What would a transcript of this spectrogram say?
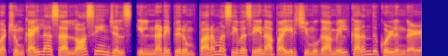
மற்றும் கைலாசா லாஸ் ஏஞ்சல்ஸ் இல் நடைபெறும் பரமசிவசேனா பயிற்சி முகாமில் கலந்து கொள்ளுங்கள்.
